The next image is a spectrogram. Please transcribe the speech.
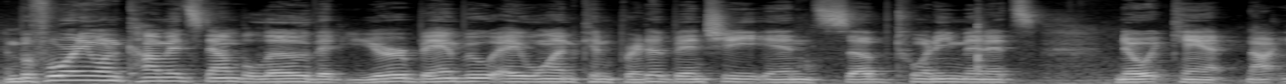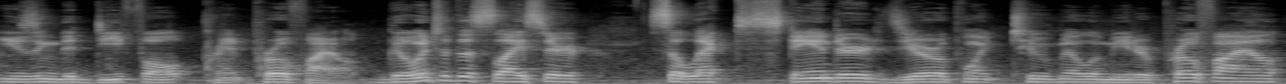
And before anyone comments down below that your Bambu A1 can print a Benchy in sub 20 minutes, no it can't, not using the default print profile. Go into the slicer, select standard 0.2 millimeter profile,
